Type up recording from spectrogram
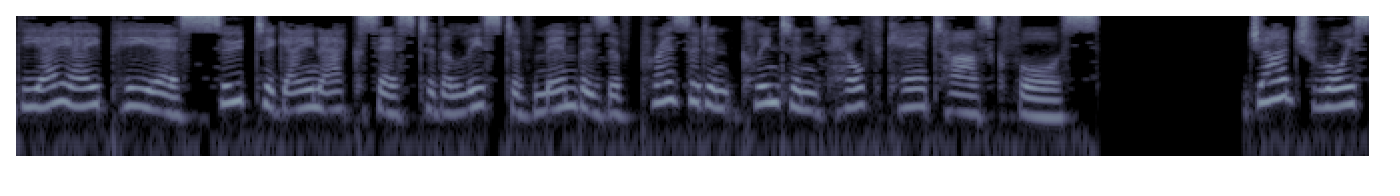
The AAPS sued to gain access to the list of members of President Clinton's health care task force. Judge Royce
